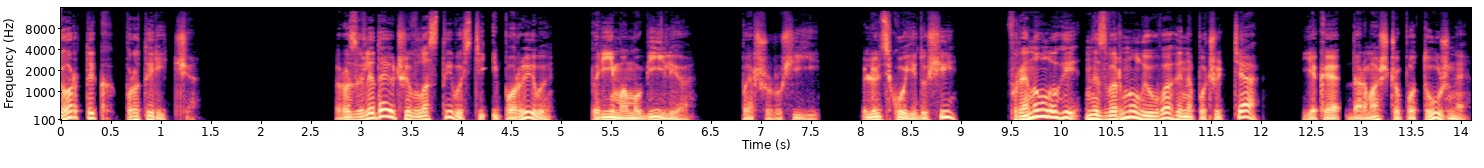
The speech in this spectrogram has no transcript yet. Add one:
Чортик протиріччя. Розглядаючи властивості і пориви пріма мобілія, першу рушії, людської душі, френологи не звернули уваги на почуття, яке дарма що потужне,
